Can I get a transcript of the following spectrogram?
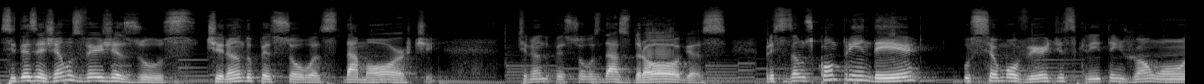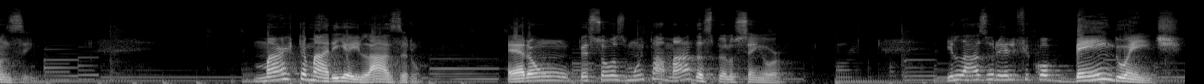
Se desejamos ver Jesus tirando pessoas da morte, tirando pessoas das drogas, precisamos compreender o seu mover descrito em João 11. Marta, Maria e Lázaro eram pessoas muito amadas pelo Senhor. E Lázaro ele ficou bem doente.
